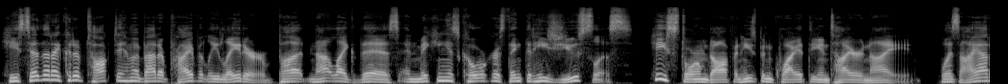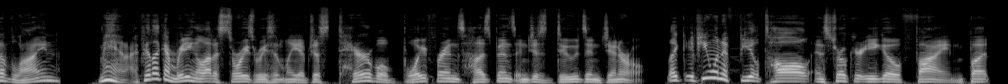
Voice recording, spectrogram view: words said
He said that I could have talked to him about it privately later, but not like this, and making his coworkers think that he's useless. He stormed off and he's been quiet the entire night. Was I out of line? Man, I feel like I'm reading a lot of stories recently of just terrible boyfriends, husbands, and just dudes in general. Like, if you want to feel tall and stroke your ego, fine, but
